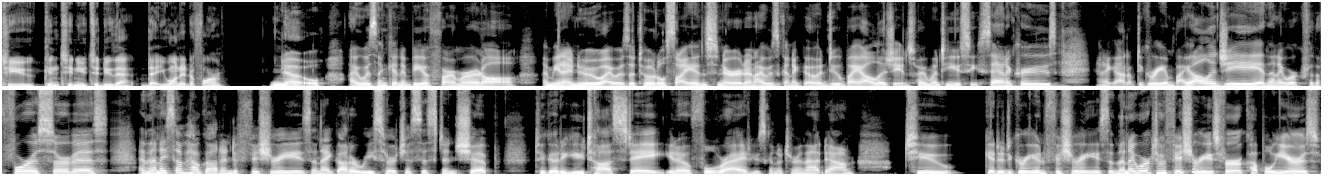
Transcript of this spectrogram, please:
to continue to do that, that you wanted to farm? No, I wasn't going to be a farmer at all. I mean, I knew I was a total science nerd and I was going to go and do biology. And so I went to UC Santa Cruz and I got a degree in biology. And then I worked for the Forest Service. And then I somehow got into fisheries and I got a research assistantship to go to Utah State, you know, full ride. Who's going to turn that down? To get a degree in fisheries. And then I worked in fisheries for a couple years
